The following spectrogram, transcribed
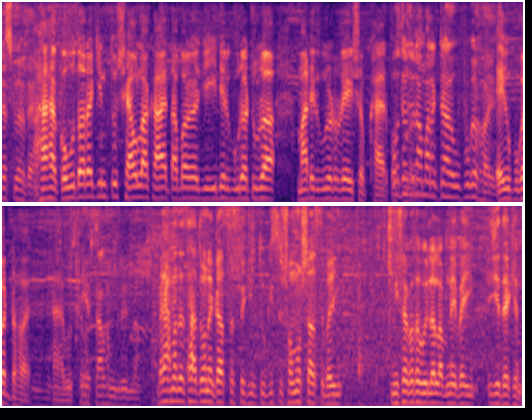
শেষ করে দেয়। হ্যাঁ হ্যাঁ কবুতরে কিন্তু শ্যাওলা খায় তারপর ওই যে ঈদের গুড়া টুরা মাটির গুড়া টুরা এইসব খায় আর ওদের জন্য আমার একটা উপকার হয়। এই উপকারটা হয়। হ্যাঁ বুঝতে পারছি। আলহামদুলিল্লাহ। ভাই আমাদের সাথে অনেক গাছ আছে কিন্তু কিছু সমস্যা আছে ভাই। মিশা কথা বললে লাভ নেই ভাই। এই যে দেখেন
